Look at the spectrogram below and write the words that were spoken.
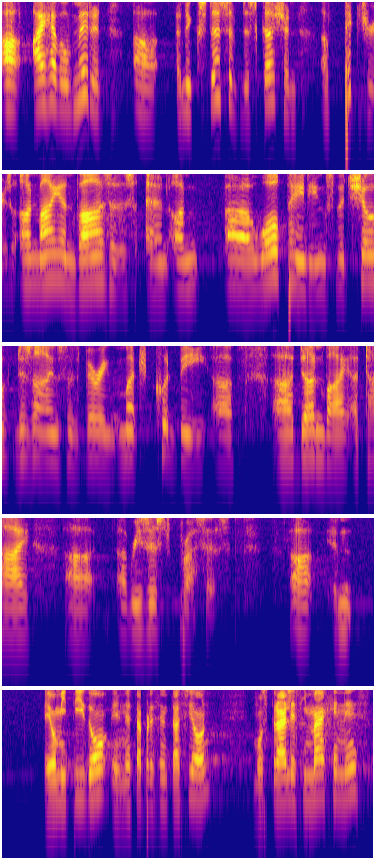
Uh, I have omitted uh, an extensive discussion of pictures on Mayan vases and on uh, wall paintings that show designs that very much could be uh, done by a Thai resist process. He omitido en esta presentación mostrarles imágenes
